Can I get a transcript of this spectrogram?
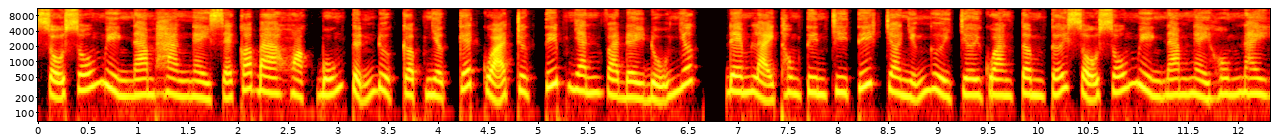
Sổ số miền Nam hàng ngày sẽ có 3 hoặc 4 tỉnh được cập nhật kết quả trực tiếp nhanh và đầy đủ nhất, đem lại thông tin chi tiết cho những người chơi quan tâm tới sổ số miền Nam ngày hôm nay.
